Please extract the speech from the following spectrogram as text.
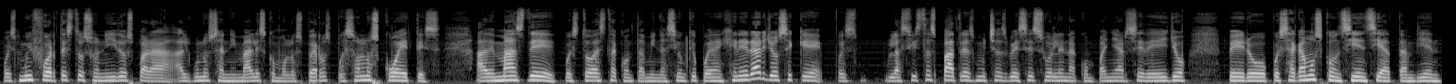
pues muy fuertes estos sonidos para algunos animales como los perros, pues son los cohetes, además de pues toda esta contaminación que pueden generar. Yo sé que pues las fiestas patrias muchas veces suelen acompañarse de ello, pero pues hagamos conciencia también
